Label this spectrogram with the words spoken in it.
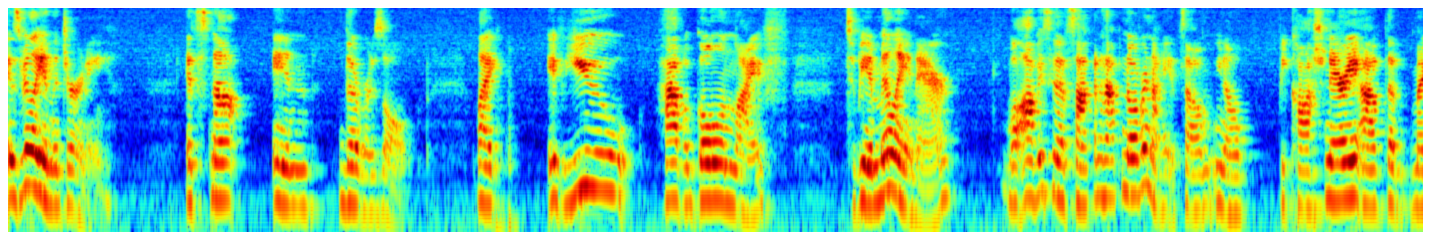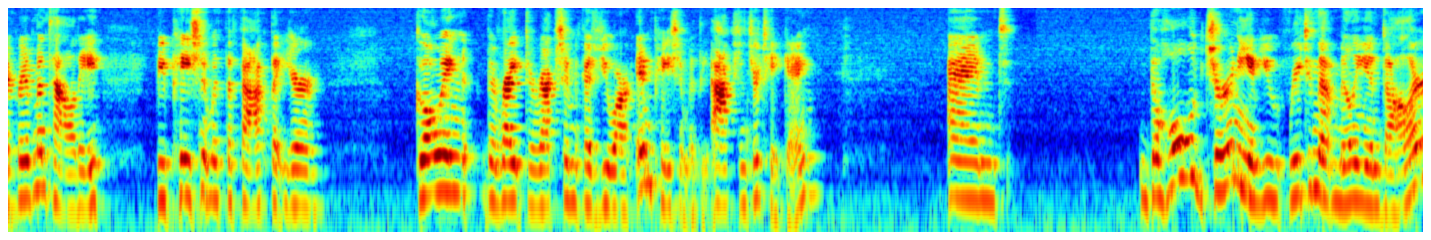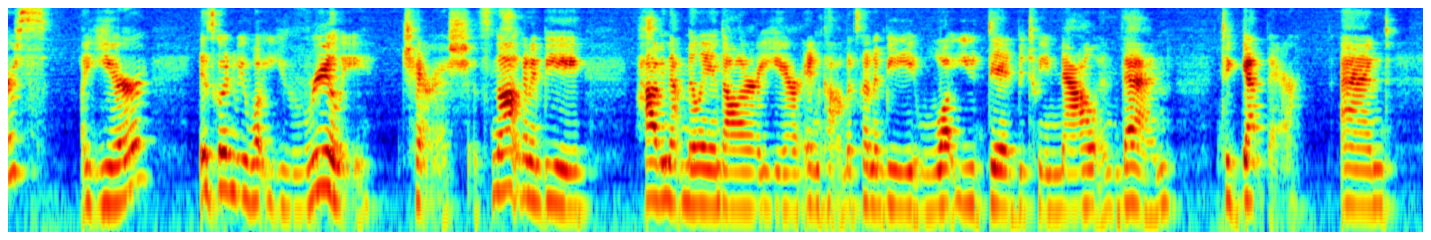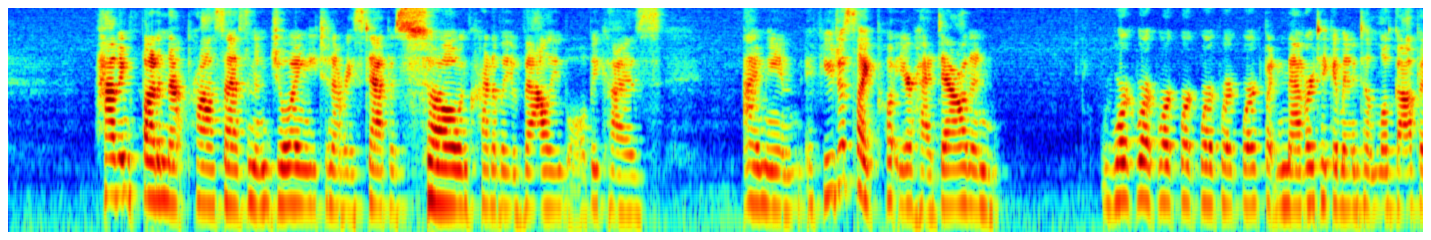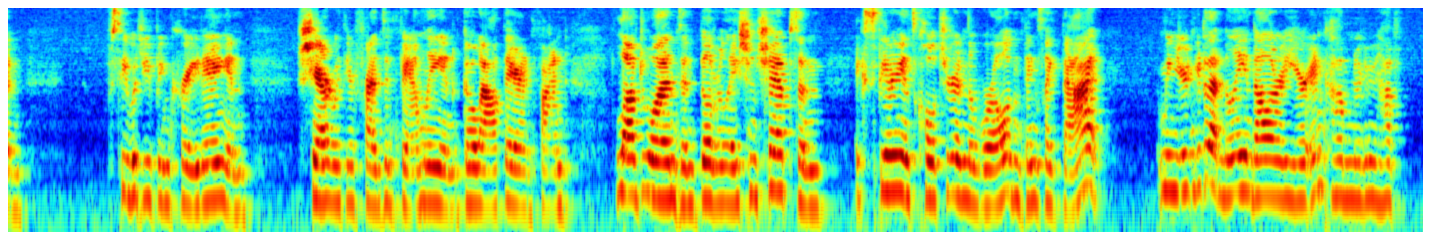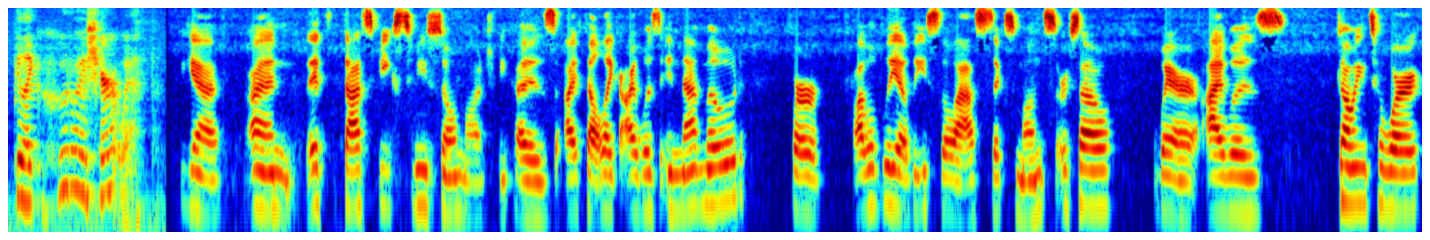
is really in the journey. It's not in the result. Like if you have a goal in life to be a millionaire, well obviously that's not going to happen overnight. So, you know, be cautionary of the microwave mentality. Be patient with the fact that you're going the right direction because you are impatient with the actions you're taking. And the whole journey of you reaching that million dollars a year is going to be what you really cherish. It's not going to be having that million dollar a year income. It's going to be what you did between now and then to get there. And having fun in that process and enjoying each and every step is so incredibly valuable because I mean, if you just like put your head down and work, work, work, work, work, work, work, but never take a minute to look up and see what you've been creating and share it with your friends and family and go out there and find loved ones and build relationships and experience culture in the world and things like that. I mean, you're gonna get to that million dollar a year income and you're gonna have be like, who do I share it with? Yeah, and it's that speaks to me so much because I felt like I was in that mode for probably at least the last six months or so, where I was going to work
